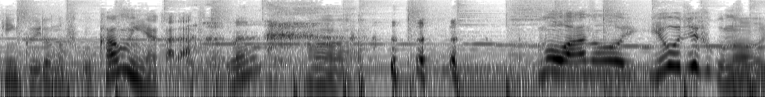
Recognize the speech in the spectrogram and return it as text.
ピンク色の服買うんやから。そうやな。うん。もうあの幼児服の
